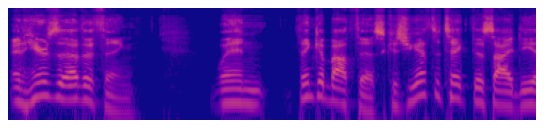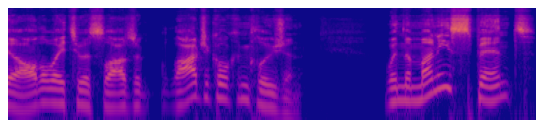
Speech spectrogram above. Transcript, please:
And here's the other thing. When think about this, because you have to take this idea all the way to its logic, logical conclusion. When the money's spent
